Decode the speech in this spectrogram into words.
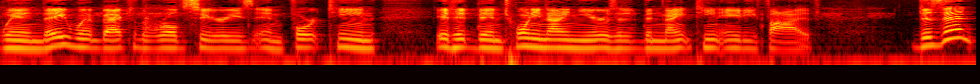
when they went back to the World Series in 14. It had been 29 years. It had been 1985. Does that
